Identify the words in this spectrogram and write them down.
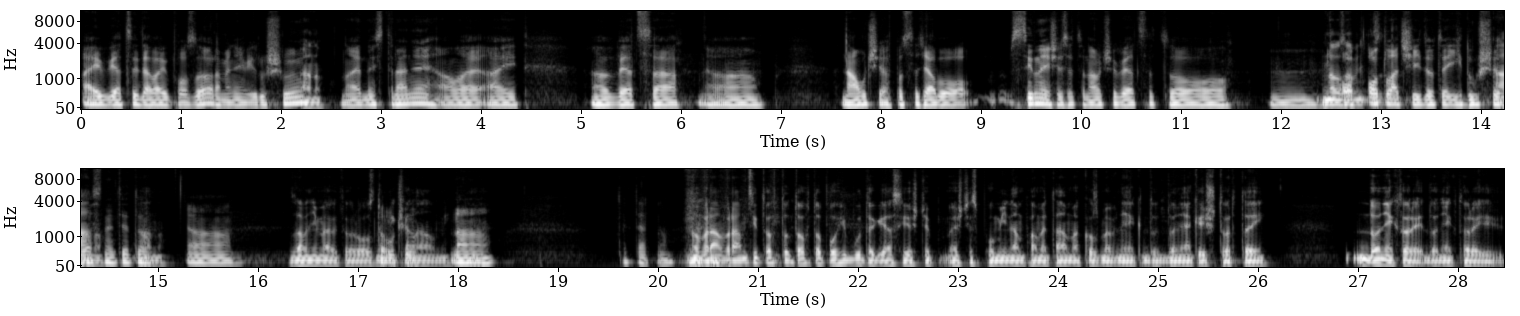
aj viacej dávajú pozor a menej vyrušujú Áno. na jednej strane, ale aj e, viac sa uh, naučia v podstate, alebo silnejšie sa to naučia, viac sa to mm, no, zavn- otlačí do tej ich duše áno, vlastne tieto... Áno. Uh, Zavnímajú to rôznymi to kanálmi. No, no. Tak, tak, no. No v, v rámci tohto, tohto pohybu, tak ja si ešte, ešte spomínam, pamätám, ako sme v niek- do, do nejakej štvrtej do niektorej, do niektorej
